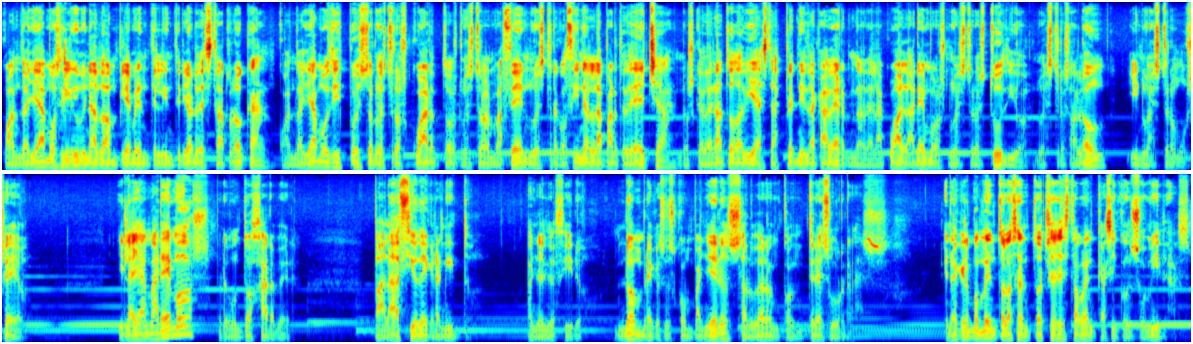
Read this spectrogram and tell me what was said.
cuando hayamos iluminado ampliamente el interior de esta roca, cuando hayamos dispuesto nuestros cuartos, nuestro almacén, nuestra cocina en la parte derecha, nos quedará todavía esta espléndida caverna de la cual haremos nuestro estudio, nuestro salón y nuestro museo. ¿Y la llamaremos? preguntó Harbert. Palacio de Granito, añadió Ciro, nombre que sus compañeros saludaron con tres hurras. En aquel momento las antorchas estaban casi consumidas,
